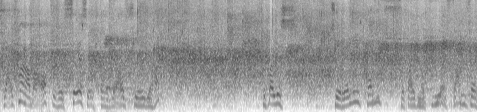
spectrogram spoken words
Das weiß man aber auch, dass er sehr, sehr starke Aufschläge hat. Sobald es zur Rallye kommt, sobald Matthias Danzer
